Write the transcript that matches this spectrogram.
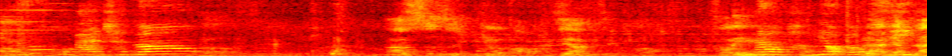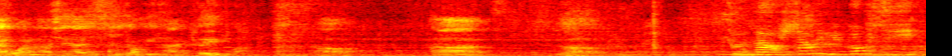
伙伴成功，呃，那狮子鱼就跑来这样子，啊，所以轮到朋友恭本来两。台玩了，现在是用一台可以玩，啊，啊，呃，轮到鲨鱼恭喜，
